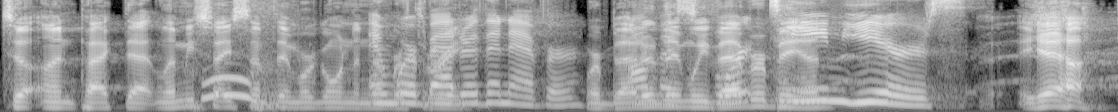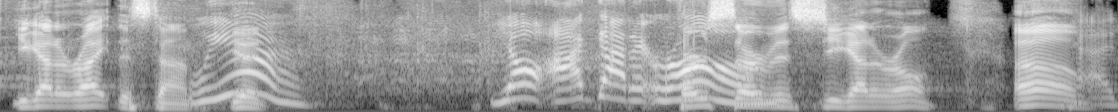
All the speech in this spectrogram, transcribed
to unpack that. Let me say something. We're going to number and we're three. better than ever. We're better Almost than we've ever been. 14 years. Yeah, you got it right this time. We Good. are. Y'all, I got it wrong. First service, you got it wrong. Um,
